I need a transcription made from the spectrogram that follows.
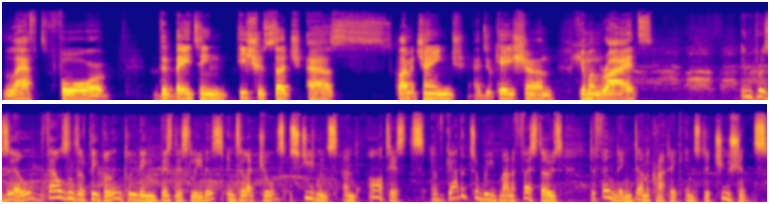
left for debating issues such as climate change, education, human rights. In Brazil, thousands of people, including business leaders, intellectuals, students, and artists, have gathered to read manifestos defending democratic institutions.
